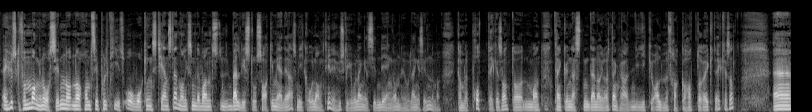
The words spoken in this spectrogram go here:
jeg husker for mange år siden, når, når si, politiets overvåkingstjeneste når liksom det var en veldig stor sak i media som gikk over lang tid. Jeg husker ikke hvor lenge siden det en gang. Det er jo lenge siden. Det var gamle potte, ikke sant. Og man tenker jo nesten den dagen tenker ja, De gikk jo alle med frakk og hatt og røykte, ikke sant. Eh,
